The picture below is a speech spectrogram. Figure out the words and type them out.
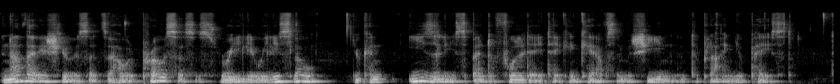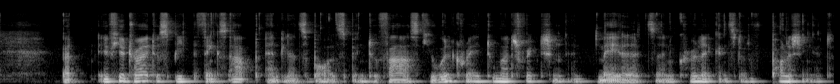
Another issue is that the whole process is really, really slow. You can easily spend a full day taking care of the machine and applying new paste. But if you try to speed things up and let the ball spin too fast, you will create too much friction and melt the acrylic instead of polishing it.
